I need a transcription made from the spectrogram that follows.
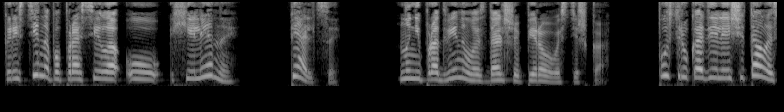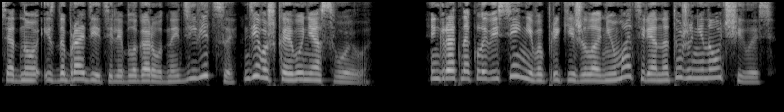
Кристина попросила у Хелены пяльцы, но не продвинулась дальше первого стежка. Пусть рукоделие считалось одной из добродетелей благородной девицы, девушка его не освоила. Играть на клавесине, вопреки желанию матери, она тоже не научилась.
